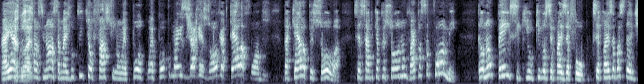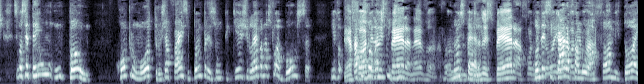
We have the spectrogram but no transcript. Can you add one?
Aí as Agora... pessoas falam assim, nossa, mas o que, que eu faço não é pouco? É pouco, mas já resolve aquela fome daquela pessoa. Você sabe que a pessoa não vai passar fome. Então não pense que o que você faz é pouco, o que você faz é bastante. Se você tem um, um pão, compra um outro, já faz, e põe um presunto e queijo e leva na sua bolsa. E é, a, a fome não espera, né, Van? Não espera. Não espera, a fome Quando dói, esse cara a falou mata. a fome dói,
